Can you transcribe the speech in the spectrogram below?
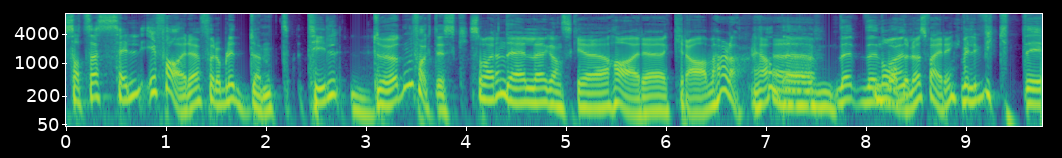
satte seg selv i fare for å bli dømt til døden, faktisk. Så var det en del ganske harde krav her, da. Ja, det, Eh, det, det var en Nådeløs feiring. veldig viktig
